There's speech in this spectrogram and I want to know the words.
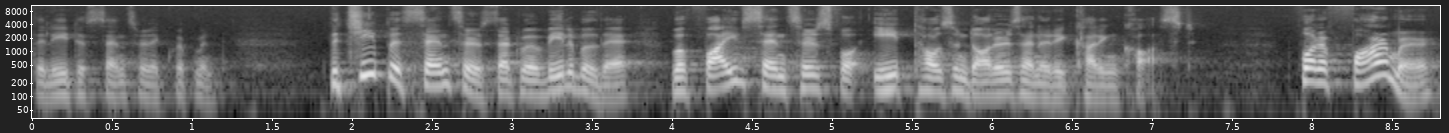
the latest sensor equipment. The cheapest sensors that were available there were five sensors for $8,000 and a recurring cost. For a farmer,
